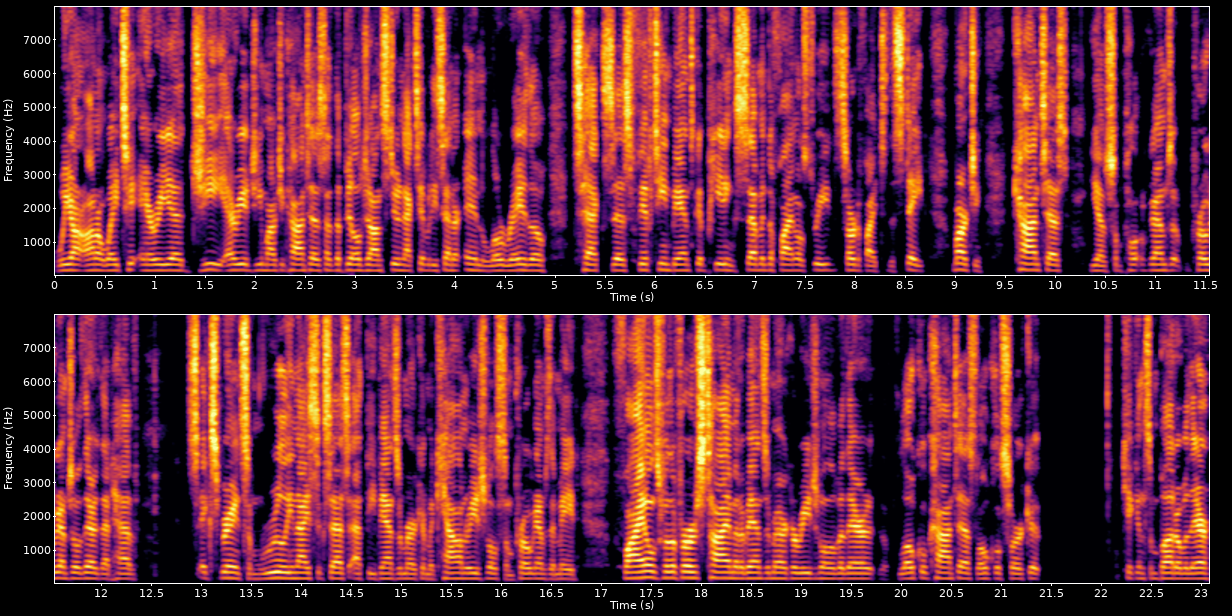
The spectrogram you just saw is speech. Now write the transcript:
we are on our way to area g area g marching contest at the bill john student activity center in laredo texas 15 bands competing seven to finals three certified to the state marching contest you have some programs programs over there that have experienced some really nice success at the Bands of America McAllen Regional. Some programs that made finals for the first time at a Bands of America Regional over there. Local contest, local circuit kicking some butt over there.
